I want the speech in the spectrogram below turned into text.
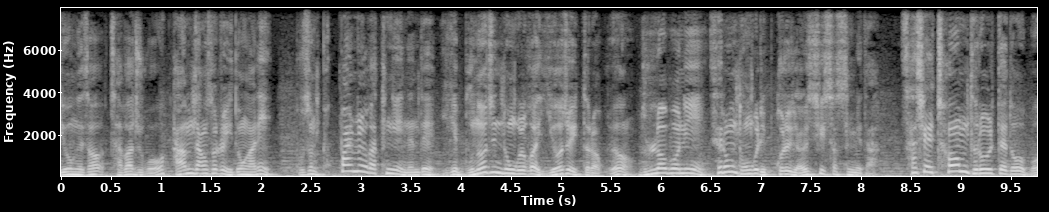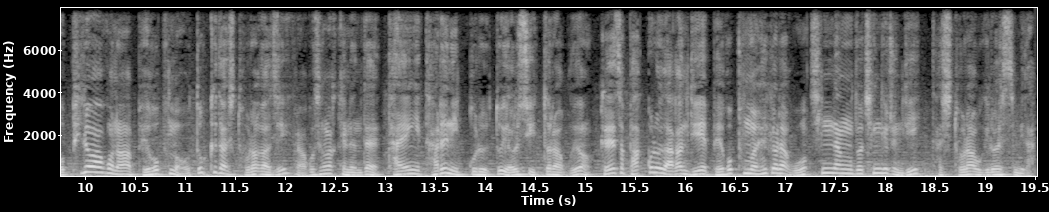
이용해서 잡아주고 다음 장소를 이동하니 무슨 폭발물 같은 게 있는데 이게 무너진 동굴과 이어져 있더라고요. 눌러보니 새로운 동굴 입구를 열 수 있었습니다. 사실 처음 들어올 때도 뭐 필요하거나 배고프면 어떻게 다시 돌아가지? 라고 생각했는데 다행히 다른 입구를 또 열 수 있더라고요. 그래서 밖으로 나간 뒤에 배고픔을 해결하고 식량도 챙겨준 뒤 다시 돌아오기로 했습니다.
